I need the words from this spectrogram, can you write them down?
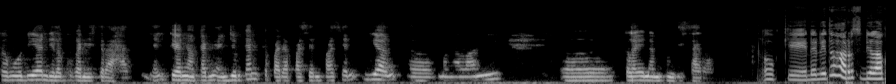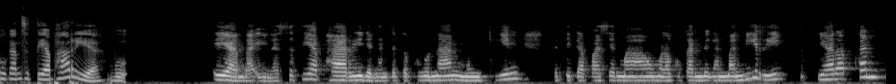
kemudian dilakukan istirahat. Ya, itu yang kami anjurkan kepada pasien-pasien yang uh, mengalami uh, kelainan fungsi saraf. Oke, dan itu harus dilakukan setiap hari ya, Bu? Iya Mbak Ina, setiap hari dengan ketekunan mungkin ketika pasien mau melakukan dengan mandiri, diharapkan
